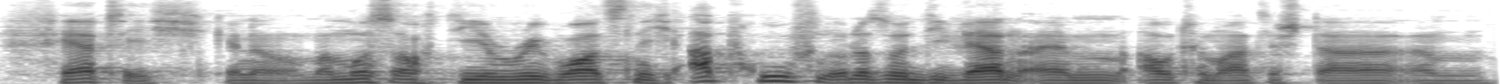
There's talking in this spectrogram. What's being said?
fertig, genau. Man muss auch die Rewards nicht abrufen oder so, die werden einem automatisch da ähm,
